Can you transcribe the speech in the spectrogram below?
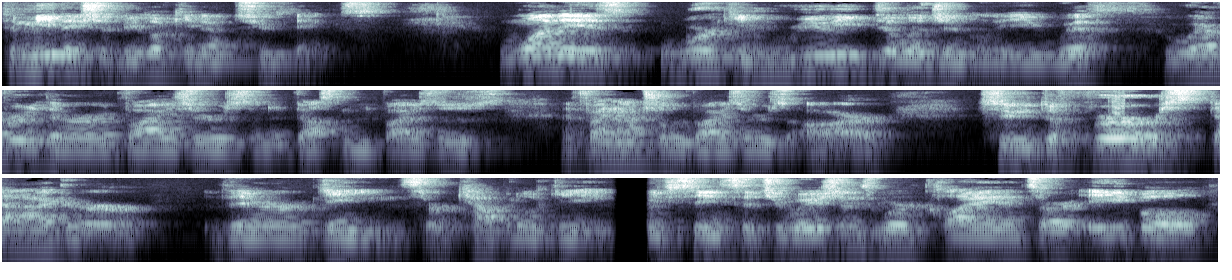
to me, they should be looking at two things. One is working really diligently with whoever their advisors and investment advisors and financial advisors are to defer or stagger their gains or capital gains. We've seen situations where clients are able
